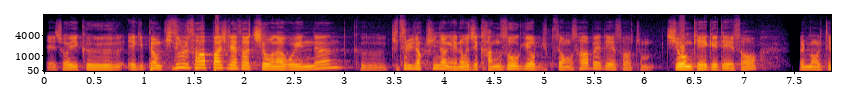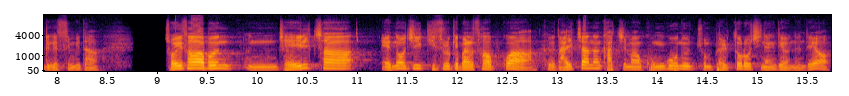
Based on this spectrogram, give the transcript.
네, 저희 그 애기평 기술 사업화실에서 지원하고 있는 그 기술력 신형 에너지 강소 기업 육성 사업에 대해서 좀 지원 계획에 대해서 설명을 드리겠습니다. 저희 사업은 음, 제1차 에너지 기술 개발 사업과 그 날짜는 같지만 공고는 좀 별도로 진행되었는데요.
